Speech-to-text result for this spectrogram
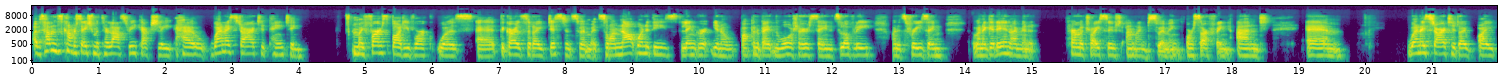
I was having this conversation with her last week actually, how when I started painting, my first body of work was uh, the girls that I distance swim with. So I'm not one of these linger, you know, bopping about in the water saying it's lovely when it's freezing. When I get in, I'm in a thermal trisuit and I'm swimming or surfing. And um, when I started, I, I,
